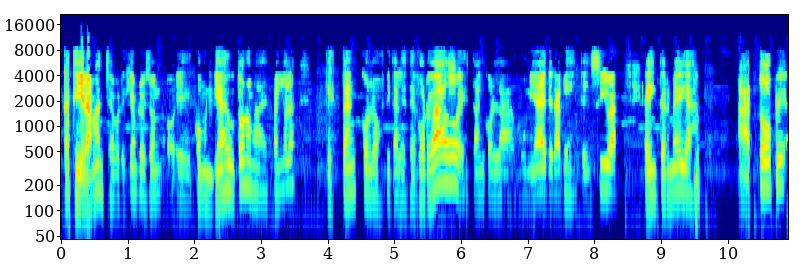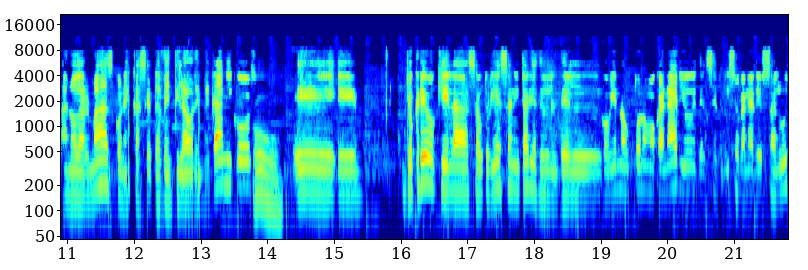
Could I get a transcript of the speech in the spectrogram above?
Castilla-La Mancha, por ejemplo, que son comunidades autónomas españolas que están con los hospitales desbordados, están con las unidades de terapias intensivas e intermedias a tope, a no dar más, con escasez de ventiladores mecánicos. Oh. Eh, yo creo que las autoridades sanitarias del, gobierno autónomo canario y del Servicio Canario de Salud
